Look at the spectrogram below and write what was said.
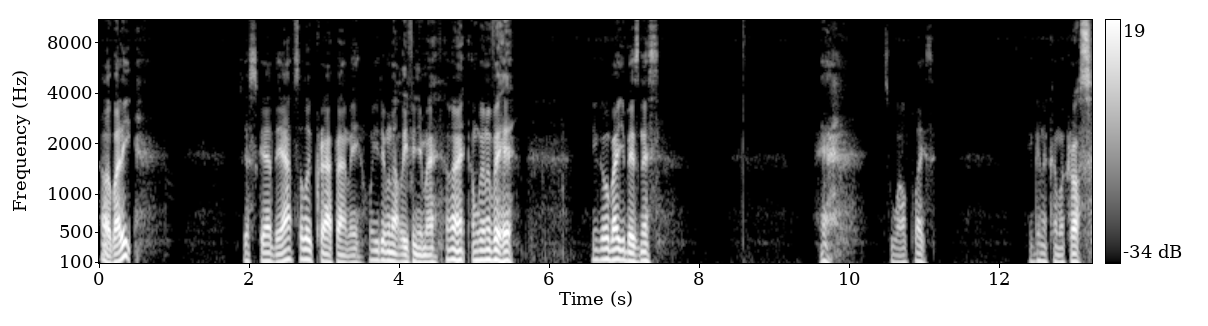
Hello, buddy. Just scared the absolute crap out of me. What are you doing with that leaf in your mouth? All right, I'm going over here. You go about your business. Yeah, it's a wild place. You're going to come across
